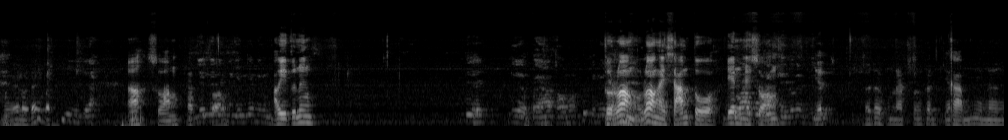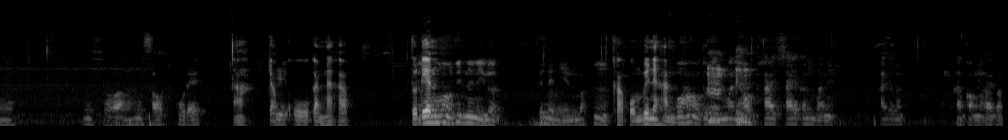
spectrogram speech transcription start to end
เหมือนเราได้บัดนี่เด้อเอาสองครับเย็นสองๆเย็นๆเย็นๆเอาอีกตัวหนึง เด้อเด้อไปหาเขามาคือเป็นตัวร่องร่องให้สามตัว เด่นให้สอง เจ็ดแล้วเด้อผมนับเพิ่งกันเจ็ดครับมีหนึ่งมีสองมีเสากูได้อะจับคู่กันนะครับ ตัวเด่นโอ้วิ่งนี่นี่เลยขึ้นในนี้เห็นบ่อืมครับผมวินิหันโอ้เฮาตัวเด่นมาเดี๋ยวเฮาทายใส่กันบัดนี้ทายกันข้างกล่องใช่ปะ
